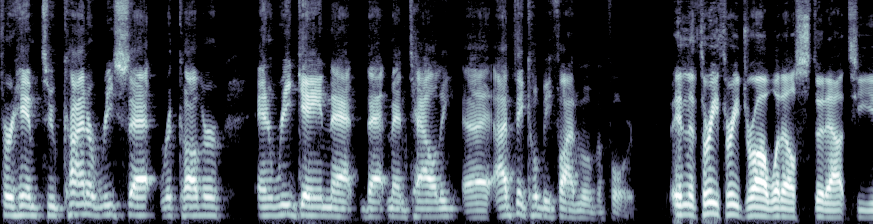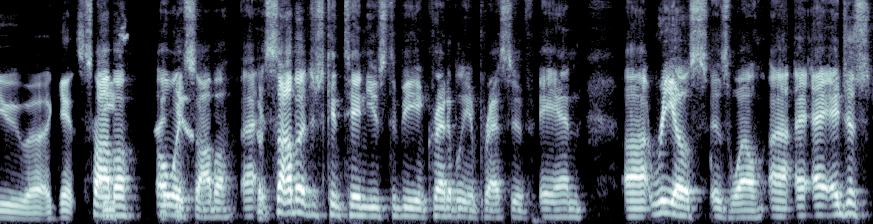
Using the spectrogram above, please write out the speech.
for him to kind of reset, recover, and regain that that mentality. Uh, I think he'll be fine moving forward. In the three three draw, what else stood out to you uh, against Saba? Always Saba. Uh, Saba just continues to be incredibly impressive and uh, Rios as well. Uh, I, I, just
